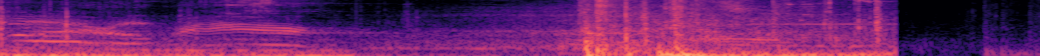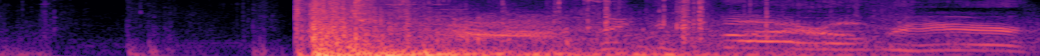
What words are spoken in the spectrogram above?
Fire over here! Taking fire over here!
